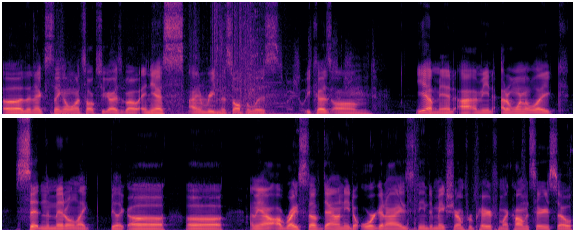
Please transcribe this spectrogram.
uh, the next thing I want to talk to you guys about, and yes, I am reading this off a list because um, yeah, man, I, I mean I don't want to like sit in the middle and like be like, uh, uh. I mean, I, will write stuff down, need to organize, need to make sure I'm prepared for my commentary so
